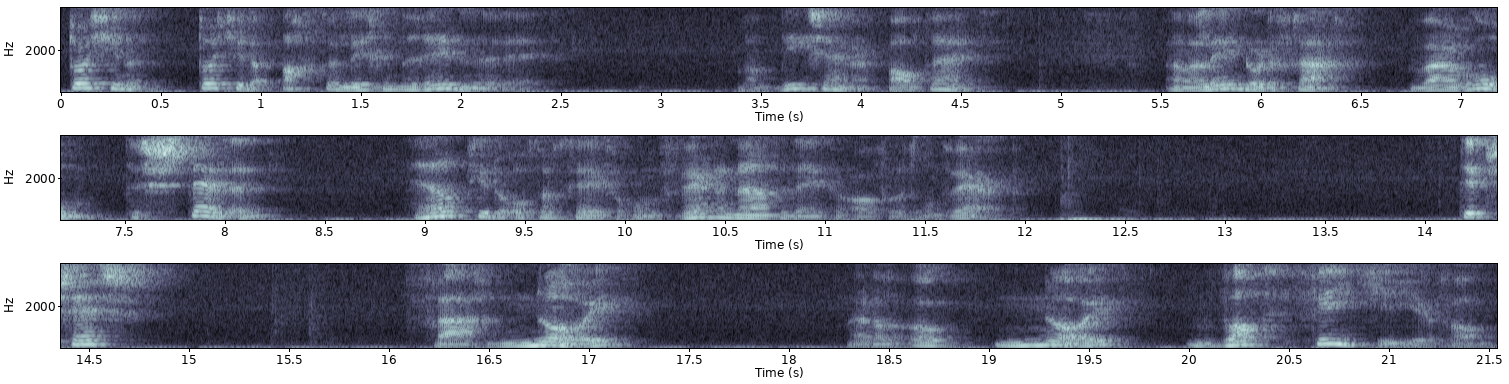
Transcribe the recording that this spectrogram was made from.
tot je, tot je de achterliggende redenen weet. Want die zijn er altijd. En alleen door de vraag waarom te stellen, help je de opdrachtgever om verder na te denken over het ontwerp. Tip 6. Vraag nooit, maar dan ook nooit wat vind je hiervan?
